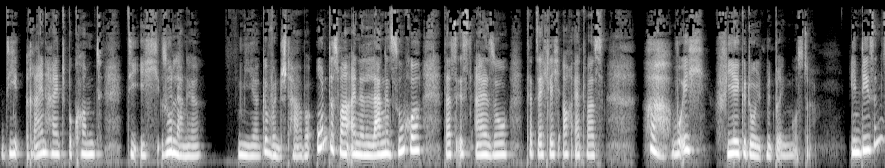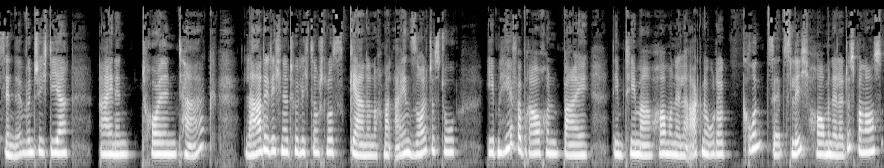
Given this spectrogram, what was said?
die Reinheit bekommt, die ich so lange mir gewünscht habe. Und es war eine lange Suche. Das ist also tatsächlich auch etwas, wo ich viel Geduld mitbringen musste. In diesem Sinne wünsche ich dir einen tollen Tag. Lade dich natürlich zum Schluss gerne nochmal ein, solltest du eben Hilfe brauchen bei dem Thema hormonelle Akne oder grundsätzlich hormoneller Dysbalance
